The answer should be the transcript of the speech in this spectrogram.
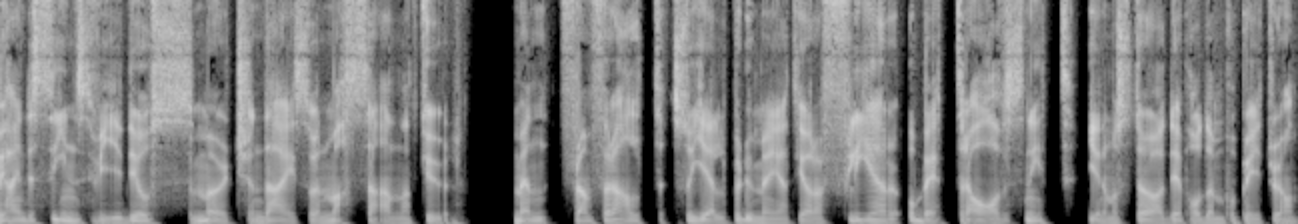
behind the scenes videos, merchandise och en massa annat kul. Men framför allt så hjälper du mig att göra fler och bättre avsnitt genom att stödja podden på Patreon.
